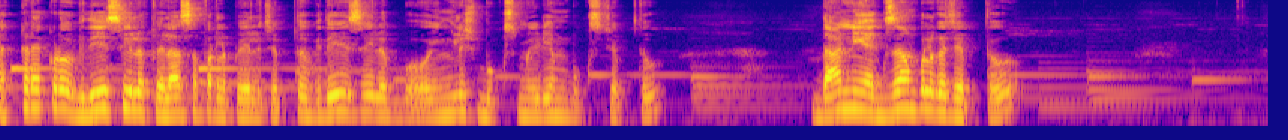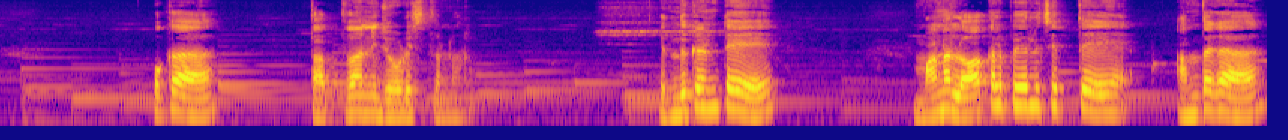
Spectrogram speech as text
ఎక్కడెక్కడో విదేశీయుల ఫిలాసఫర్ల పేర్లు చెప్తూ విదేశీయుల ఇంగ్లీష్ బుక్స్ మీడియం బుక్స్ చెప్తూ దాన్ని ఎగ్జాంపుల్గా చెప్తూ ఒక తత్వాన్ని జోడిస్తున్నారు. ఎందుకంటే మన లోకల్ పేర్లు చెప్తే అంతగా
